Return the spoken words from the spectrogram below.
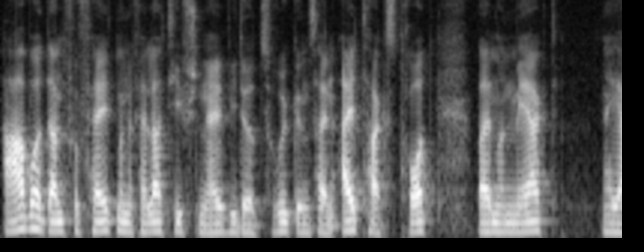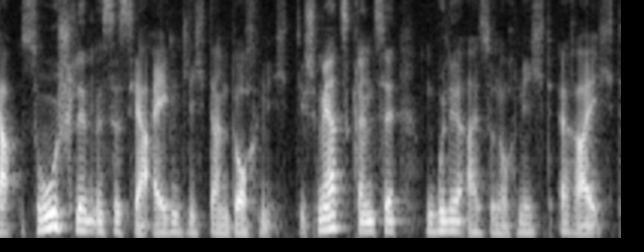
aber dann verfällt man relativ schnell wieder zurück in seinen Alltagstrott, weil man merkt, naja, so schlimm ist es ja eigentlich dann doch nicht. Die Schmerzgrenze wurde also noch nicht erreicht.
